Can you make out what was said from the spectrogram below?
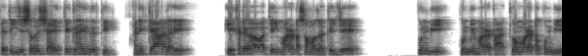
त्यातील जे सदस्य आहेत ते ग्राह्य धरतील. आणि त्या आधारे एखाद्या गावातील मराठा समाजातील जे कुणबी कुणबी मराठा किंवा मराठा कुणबी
